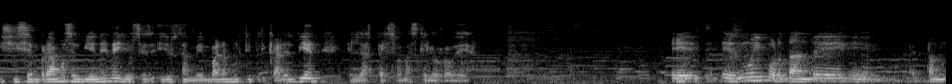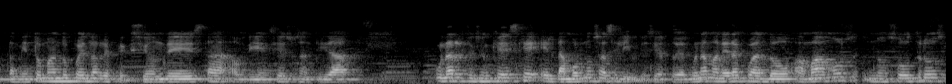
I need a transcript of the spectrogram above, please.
Y si sembramos el bien en ellos, ellos también van a multiplicar el bien en las personas que los rodean. Es, muy importante, eh, también tomando pues la reflexión de esta audiencia de su santidad, una reflexión que es que el amor nos hace libres, ¿cierto? De alguna manera cuando amamos nosotros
